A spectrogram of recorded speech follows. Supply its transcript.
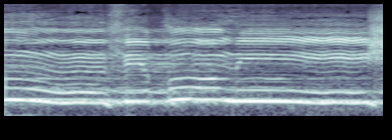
من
